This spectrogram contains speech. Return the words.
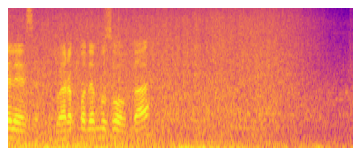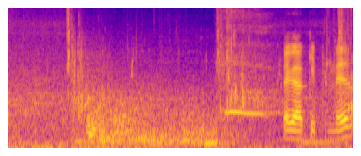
Beleza, agora podemos voltar. Vou pegar aqui primeiro.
